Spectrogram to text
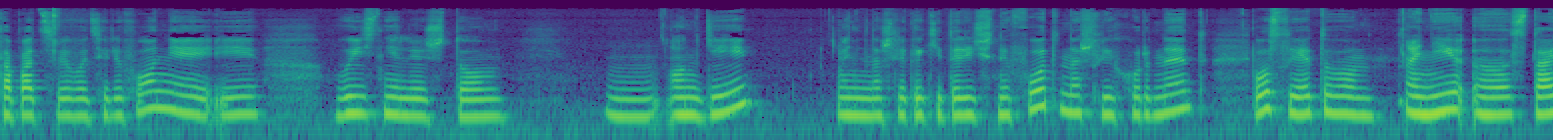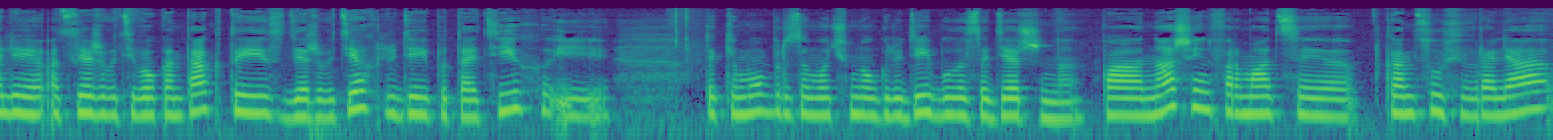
копаться в его телефоне и выяснили, что он гей. Они нашли какие-то личные фото, нашли хорнет. После этого они э, стали отслеживать его контакты, задерживать тех людей, пытать их и Таким образом, очень много людей было задержано. По нашей информации, к концу февраля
